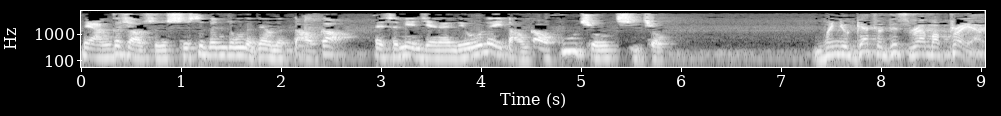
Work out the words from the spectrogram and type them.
两个小时十四分钟的这样的祷告，在神面前来流泪祷告、呼求、祈求。When you get to this realm of prayer,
